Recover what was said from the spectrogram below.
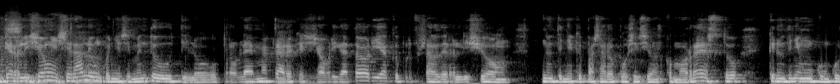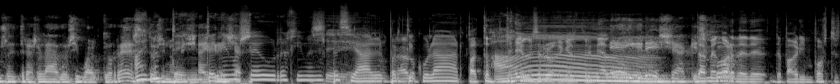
que a religión en xeral é un coñecemento útil útil. O problema, claro, é que sexa obrigatoria, que o profesor de religión non teña que pasar oposicións como o resto, que non teñan un concurso de traslados igual que o resto. Ai, non senón ten, que teñen o seu régimen sí, especial, claro, particular. Para ah, teñen o seu régimen ah. especial. É a igrexa que Tamén escolle. de, de pagar impostos.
